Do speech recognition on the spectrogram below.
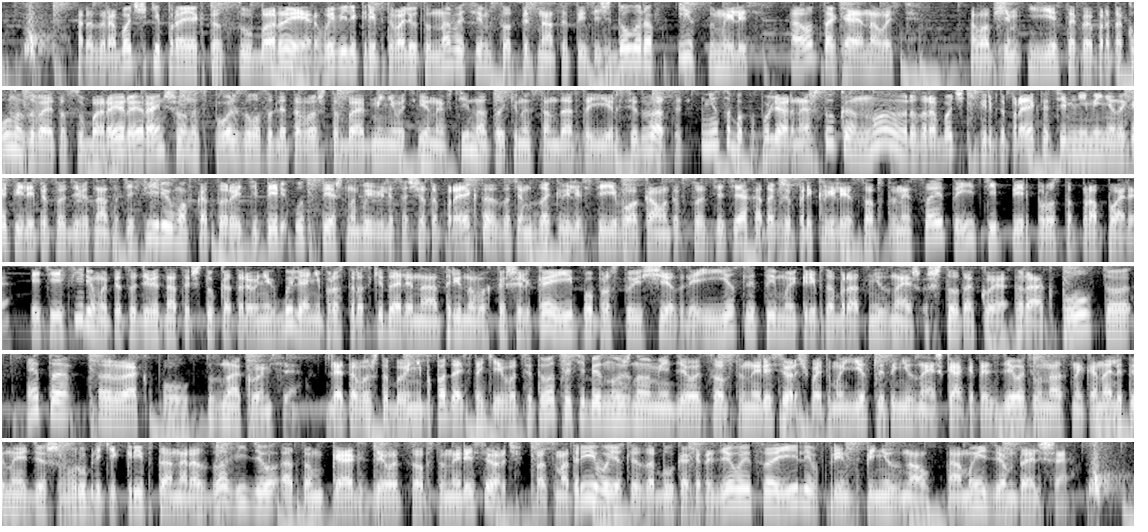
Разработчики проекта Suba вывели криптовалюту на 815 тысяч долларов и смылись. А вот такая новость. В общем, есть такой протокол, называется Subarare, раньше он использовался для того, чтобы обменивать NFT на токены стандарта ERC-20. Не особо популярная штука, но разработчики криптопроекта тем не менее накопили 519 эфириумов, которые теперь успешно вывели со счета проекта, затем закрыли все его аккаунты в соцсетях, а также прикрыли собственный сайт и теперь просто пропали. Эти эфириумы, 519 штук, которые у них были, они просто раскидали на три новых кошелька и попросту исчезли. И если ты, мой криптобрат, не знаешь, что такое rug pull, то это Rug pull. Знакомься. Для того, чтобы не попадать в такие вот ситуации, тебе нужно уметь делать собственный research, поэтому если ты не знаешь, как это сделать, у нас на канале ты найдешь в рубрике «Крипта на раз-два» видео о том, как сделать собственный research. Посмотри его, если забыл, как это делается, или в принципе не знал. А мы идем дальше.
